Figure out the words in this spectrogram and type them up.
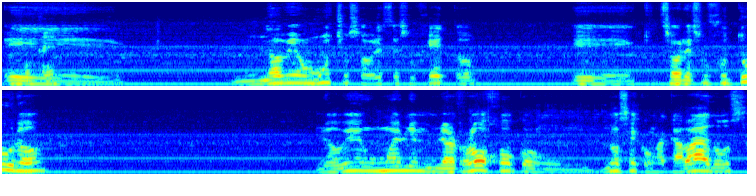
Eh, no veo mucho sobre este sujeto, eh, sobre su futuro. Lo veo un mueble rojo con, no sé, con acabados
